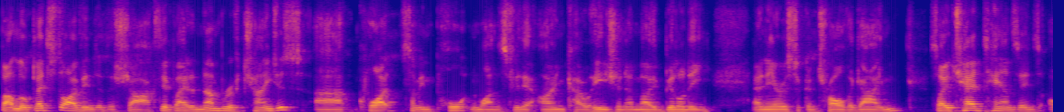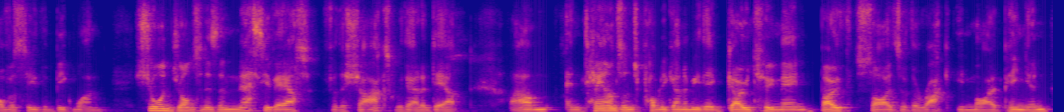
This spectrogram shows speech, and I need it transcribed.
But look, let's dive into the Sharks. They've made a number of changes, uh, quite some important ones for their own cohesion and mobility and areas to control the game. So Chad Townsend's obviously the big one. Shaun Johnson is a massive out for the Sharks, without a doubt. Um, and Townsend's probably going to be their go-to man, both sides of the ruck, in my opinion,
